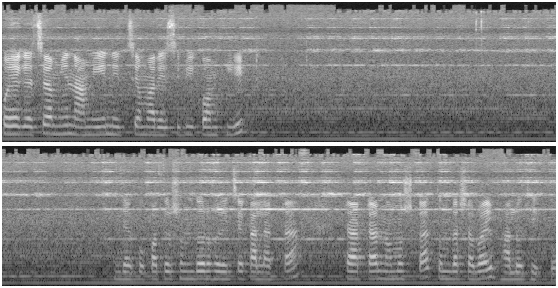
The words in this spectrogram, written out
হয়ে গেছে, আমি নামিয়ে নিচ্ছি আমার রেসিপি কমপ্লিট দেখো কত সুন্দর হয়েছে কালারটা টাটা নমস্কার তোমরা সবাই ভালো থেকো।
